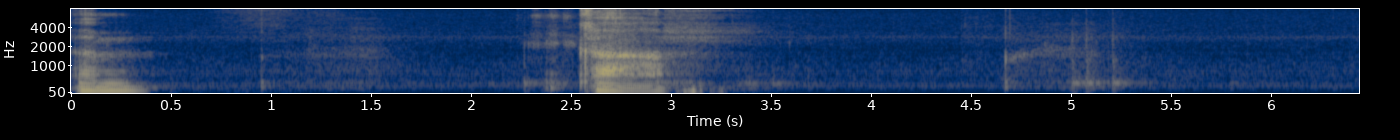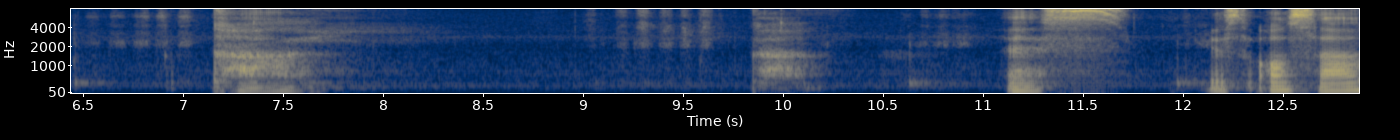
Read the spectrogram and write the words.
M. K. K. K. S. Jest osa.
